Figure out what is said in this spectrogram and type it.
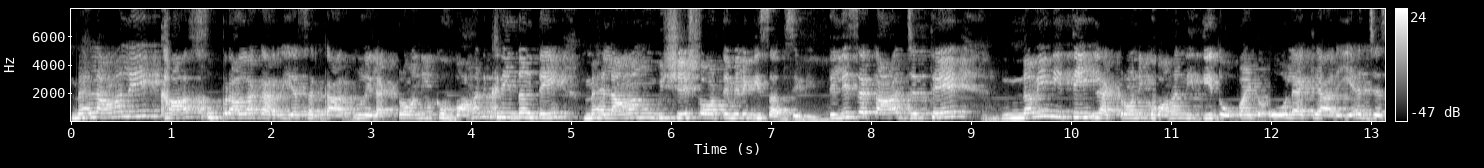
ਮਹਿਲਾਵਾਂ ਲਈ ਖਾਸ ਉਪਰਾਲਾ ਕਰ ਰਹੀ ਹੈ ਸਰਕਾਰ। ਹੁਣ ਇਲੈਕਟ੍ਰੋਨਿਕ ਵਾਹਨ ਖਰੀਦਣ ਤੇ ਮਹਿਲਾਵਾਂ ਨੂੰ ਵਿਸ਼ੇਸ਼ ਤੌਰ ਤੇ ਮਿਲੇਗੀ ਸਬਸਿਡੀ। ਦਿੱਲੀ ਸਰਕਾਰ ਜਿੱਥੇ ਨਵੀਂ ਨੀਤੀ, ਇਲੈਕਟ੍ਰੋਨਿਕ ਵਾਹਨ ਨੀਤੀ 2.0 ਲੈ ਕੇ ਆ ਰਹੀ ਹੈ, ਜਿਸ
